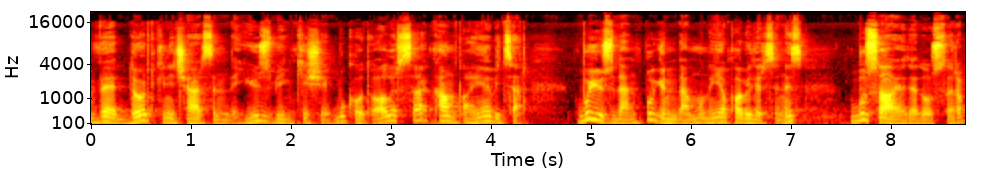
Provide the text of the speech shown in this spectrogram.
ve 4 gün içerisinde 100 bin kişi bu kodu alırsa kampanya biter. Bu yüzden bugünden bunu yapabilirsiniz. Bu sayede dostlarım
